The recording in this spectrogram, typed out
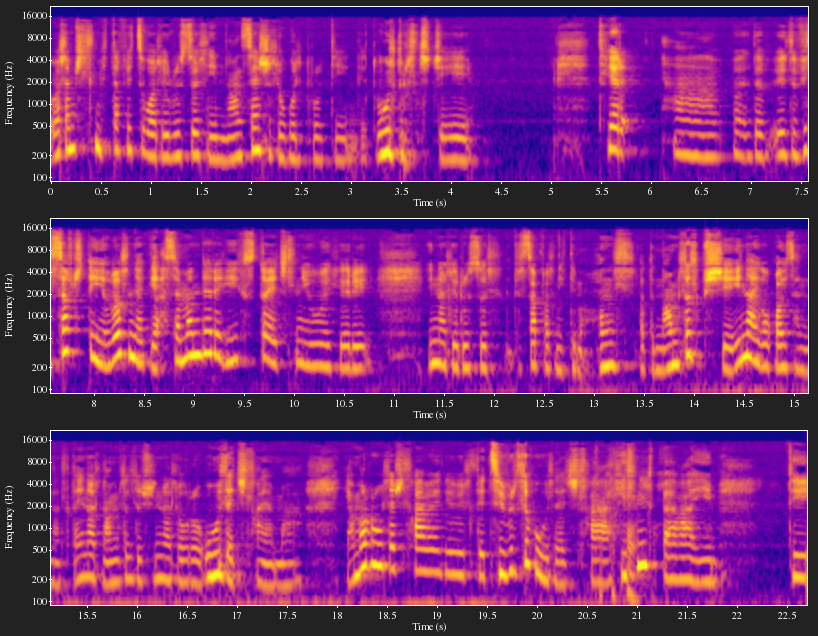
уламжлалт метафизик бол ерөөсөө л ийм nonsensical өгүүлбэрүүдийн ингээд үйлдвэрлэжжээ. Тэгэхээр философчдын уул нь яг ясаман дээр хийх ёстой ажил нь юу вэ гэхээр энэ бол ерөөсөө философи бол нэг тийм онол одоо номлол биш ээ. Энэ айгуу гой санаа л да. Энэ бол номлол биш. Энэ бол өөрөө үйл ажиллагаа юм аа. Ямар үйл ажиллагаа вэ гэвэл тэ цэвэрлэх үйл ажиллагаа, хилэнд байгаа ийм тий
